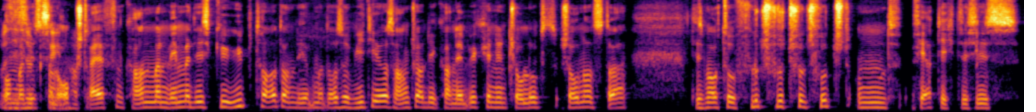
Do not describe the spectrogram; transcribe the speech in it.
wo Was ich man so das dann gesehen hab. abstreifen kann. Man, wenn man das geübt hat, und ich habe mir da so Videos angeschaut, ich kann eben in den Shownotes da, das macht so flutsch, flutsch, flutsch, flutsch und fertig. Das ist,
